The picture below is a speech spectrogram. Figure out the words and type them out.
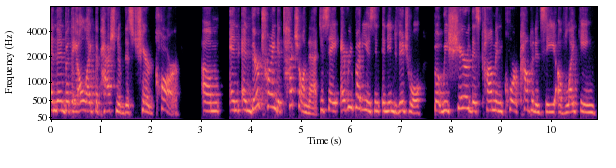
And then, but they all like the passion of this shared car. Um, and, and they're trying to touch on that to say everybody is an, an individual, but we share this common core competency of liking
